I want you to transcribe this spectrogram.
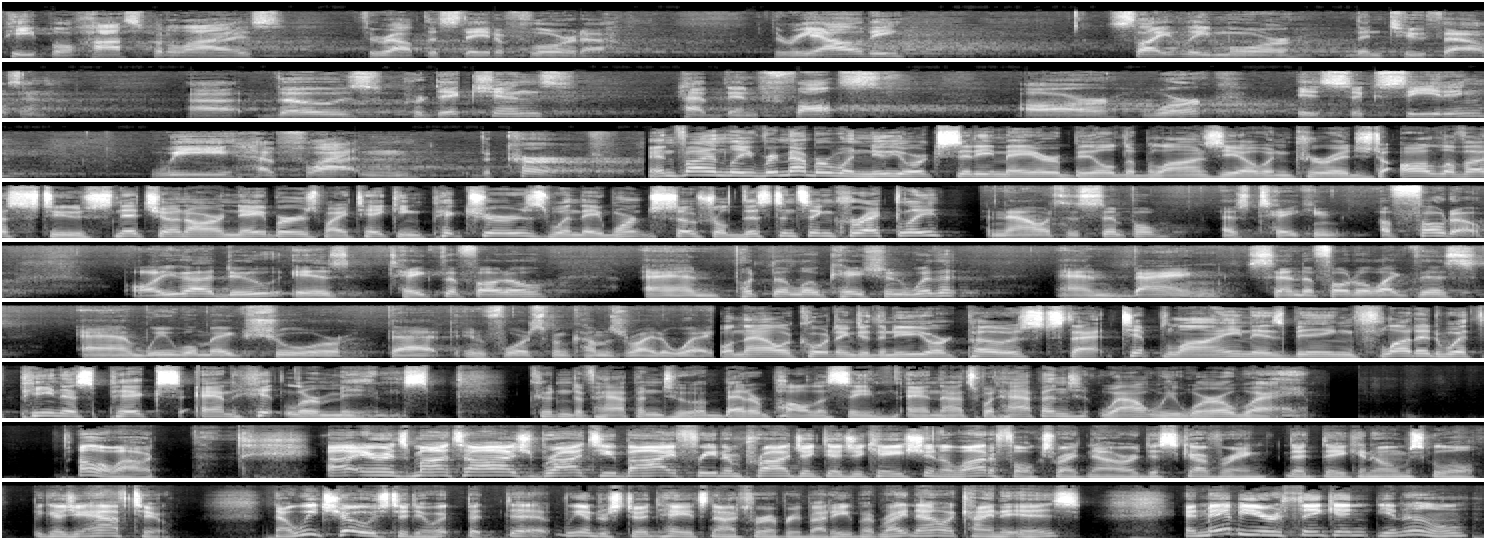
people hospitalized throughout the state of Florida. The reality, slightly more than 2,000. Uh, those predictions have been false. Our work is succeeding. We have flattened the curve. And finally, remember when New York City Mayor Bill de Blasio encouraged all of us to snitch on our neighbors by taking pictures when they weren't social distancing correctly? And now it's as simple as taking a photo. All you got to do is take the photo and put the location with it, and bang, send a photo like this and we will make sure that enforcement comes right away. Well, now, according to the New York Post, that tip line is being flooded with penis pics and Hitler memes. Couldn't have happened to a better policy, and that's what happened while we were away. I'll allow it. Uh, Aaron's montage brought to you by Freedom Project Education. A lot of folks right now are discovering that they can homeschool because you have to. Now, we chose to do it, but uh, we understood, hey, it's not for everybody. But right now, it kind of is. And maybe you're thinking, you know,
